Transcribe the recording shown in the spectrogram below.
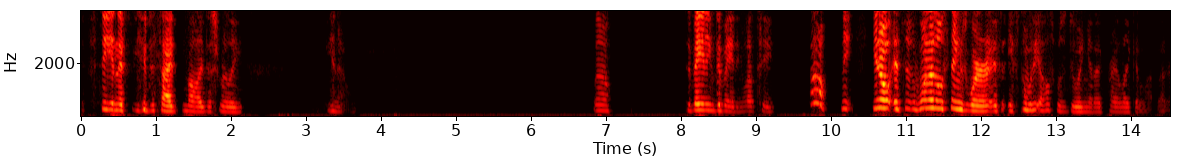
If, see, and if you decide, well, I just really, you know, well, debating, debating. Let's see. Oh, neat. You know, it's one of those things where if, if somebody else was doing it, I'd probably like it a lot better.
